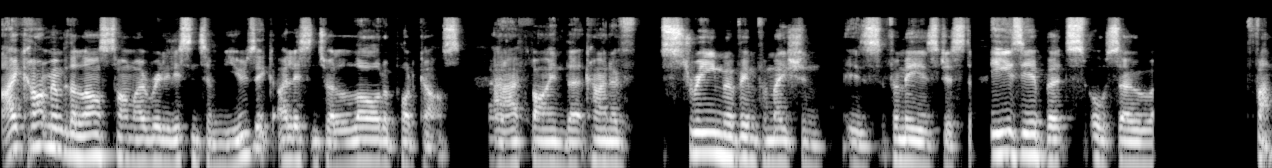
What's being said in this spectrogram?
I can't remember the last time I really listened to music. I listen to a lot of podcasts, and I find that kind of stream of information is for me is just easier, but also fun.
